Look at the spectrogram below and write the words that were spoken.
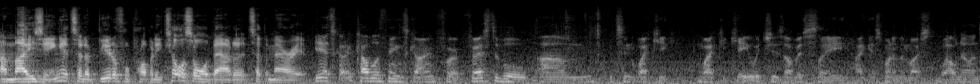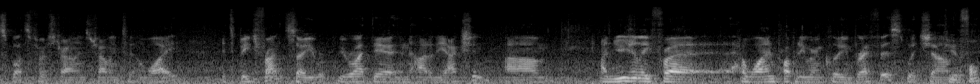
amazing. It's at a beautiful property. Tell us all about it. It's at the Marriott. Yeah, it's got a couple of things going for it. First of all, um, it's in Waikiki, Waikiki, which is obviously, I guess, one of the most well-known spots for Australians travelling to Hawaii. It's beachfront, so you're, you're right there in the heart of the action. Um, unusually for a Hawaiian property, we're including breakfast, which um, Beautiful.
